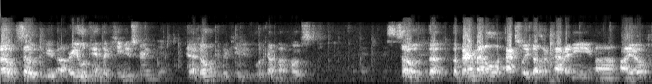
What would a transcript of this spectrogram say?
Oh, so you, uh, are you looking at the QEMU screen? Yeah. Yeah, don't look at the QEMU, look on the host. So the, the bare metal actually doesn't have any uh, I.O.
